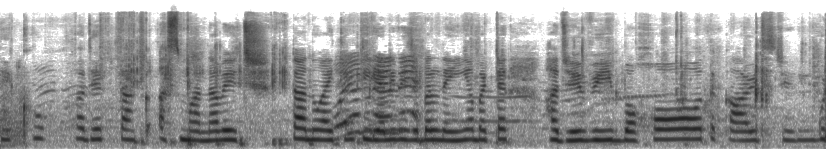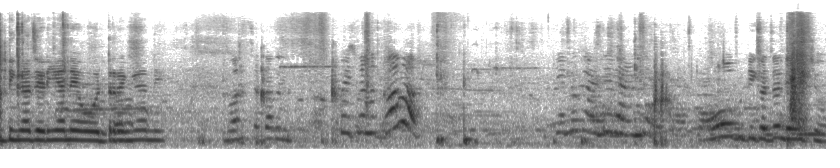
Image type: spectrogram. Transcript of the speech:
ਦੇਖੋ ਹਜੇ ਤੱਕ ਅਸਮਾਨਾਂ ਵਿੱਚ ਤੁਹਾਨੂੰ ਆਈ ਥਿੰਕ ਕਲੀਅਰਲੀ ਵਿਜ਼ੀਬਲ ਨਹੀਂ ਆ ਬਟ ਹਜੇ ਵੀ ਬਹੁਤ ਕਾਰਡਸ ਜਿਹੜੀ ਗੁੱਡੀਆਂ ਜਿਹੜੀਆਂ ਨੇ ਉਹ ਉੱਡ ਰਹੀਆਂ ਨੇ। ਬਸ ਉਹ ਗੁੱਡੀ ਕੱਢਣ ਦੇ ਵਿੱਚੋਂ।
